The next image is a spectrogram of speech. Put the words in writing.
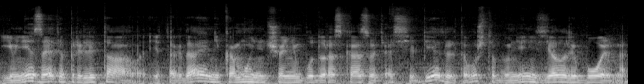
и мне за это прилетало. И тогда я никому ничего не буду рассказывать о себе для того, чтобы мне не сделали больно.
